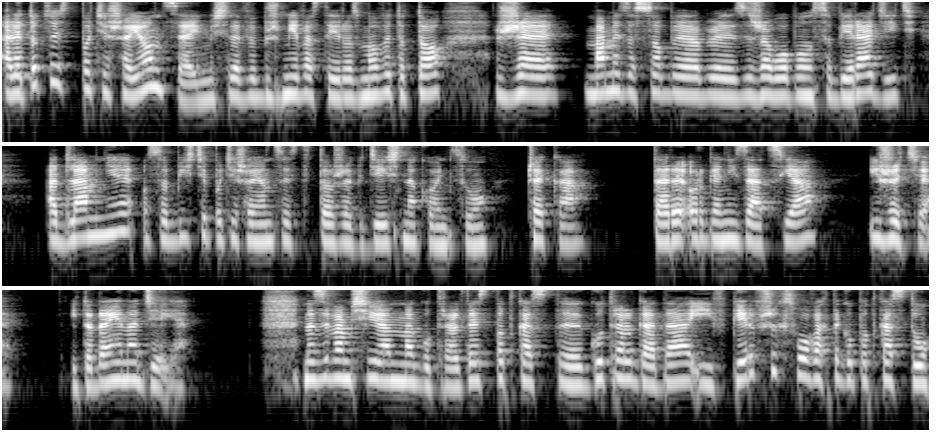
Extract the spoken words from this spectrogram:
ale to, co jest pocieszające i myślę wybrzmiewa z tej rozmowy, to to, że mamy zasoby, aby z żałobą sobie radzić, a dla mnie osobiście pocieszające jest to, że gdzieś na końcu czeka ta reorganizacja i życie. I to daje nadzieję. Nazywam się Joanna Gutral. To jest podcast y, Gutral Gada i w pierwszych słowach tego podcastu,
